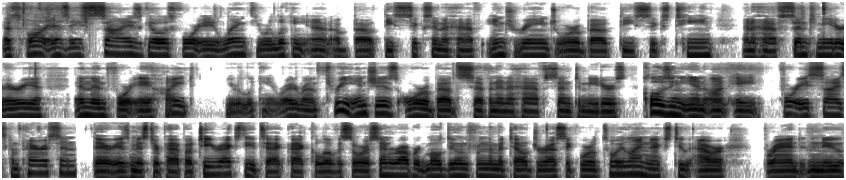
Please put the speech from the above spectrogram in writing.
As far as a size goes for a length, you are looking at about the six and a half inch range or about the 16 and a half centimeter area. And then for a height, you're looking at right around three inches or about seven and a half centimeters, closing in on eight for a size comparison, there is Mr. Papo T-Rex, the Attack Pack Dilophosaurus, and Robert Muldoon from the Mattel Jurassic World toy line next to our brand new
